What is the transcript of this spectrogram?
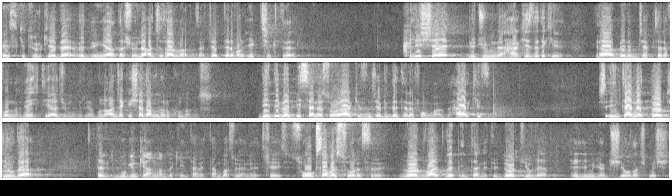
Eski Türkiye'de ve dünyada şöyle acılar vardı. Mesela cep telefonu ilk çıktı klişe bir cümle. Herkes dedi ki ya benim cep telefonuna ne ihtiyacım olur ya bunu ancak iş adamları kullanır. Dedi ve bir sene sonra herkesin cebinde telefon vardı. Herkesin. İşte internet 4 yılda Tabii ki bugünkü anlamdaki internetten bahsediyorum. Yani şey, Soğuk Savaş sonrası World Wide Web interneti 4 yılda 50 milyon kişiye ulaşmış.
